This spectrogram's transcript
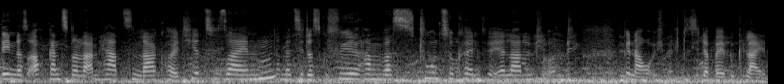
denen das auch ganz doll am Herzen lag, heute hier zu sein, mhm. damit sie das Gefühl haben, was tun zu können für ihr Land und genau, ich möchte sie dabei begleiten.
